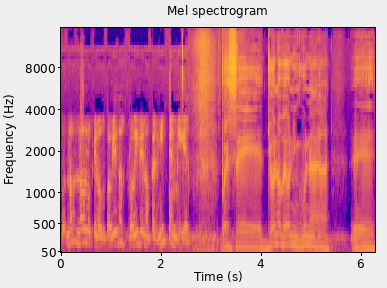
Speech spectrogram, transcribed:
no, no lo que los gobiernos prohíben o permiten, Miguel. Pues eh, yo no veo ninguna eh,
